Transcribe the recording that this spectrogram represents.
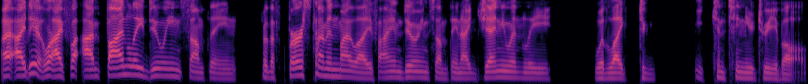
i, I do I fi- i'm finally doing something for the first time in my life i am doing something i genuinely would like to continue to evolve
